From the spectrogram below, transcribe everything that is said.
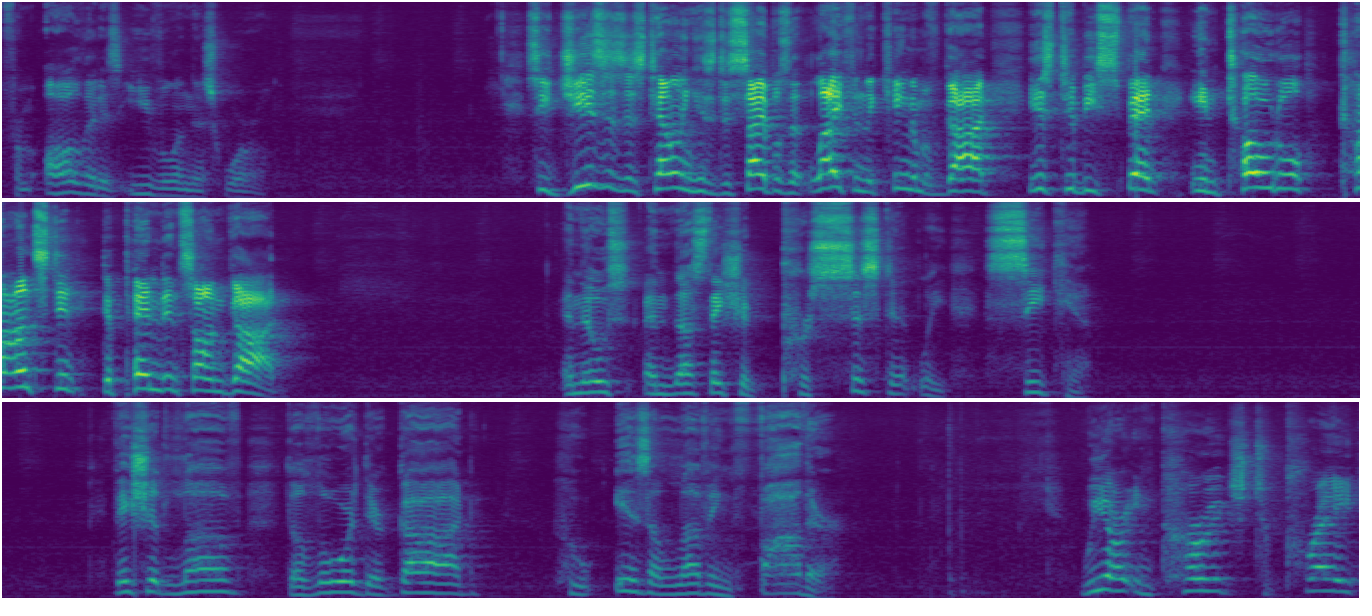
from all that is evil in this world. See, Jesus is telling his disciples that life in the kingdom of God is to be spent in total, constant dependence on God. And, those, and thus they should persistently seek him. They should love the Lord their God, who is a loving Father. We are encouraged to pray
